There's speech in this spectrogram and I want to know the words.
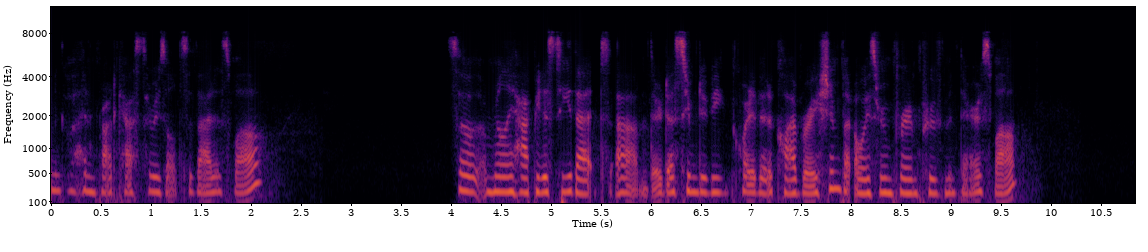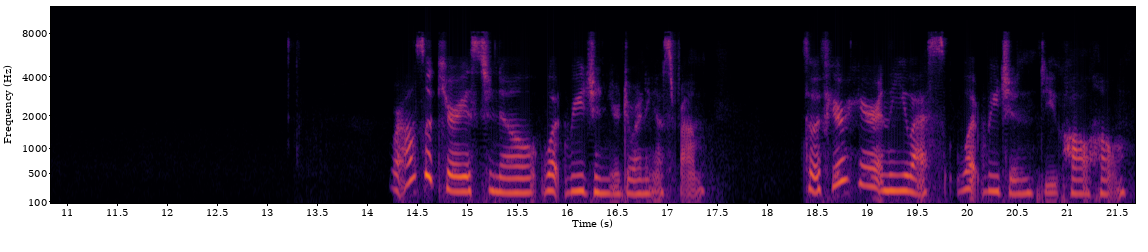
Going to go ahead and broadcast the results of that as well. So I'm really happy to see that um, there does seem to be quite a bit of collaboration, but always room for improvement there as well. We're also curious to know what region you're joining us from. So if you're here in the US, what region do you call home?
